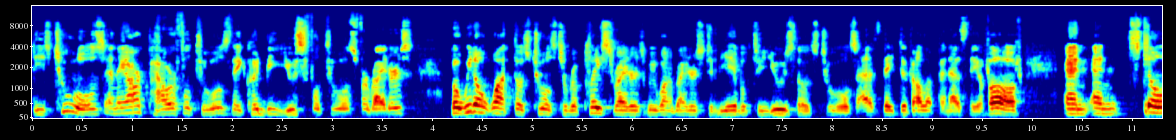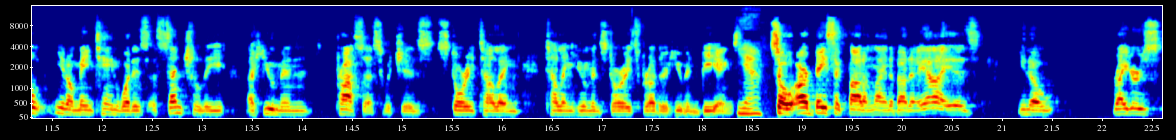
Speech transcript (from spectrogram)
these tools, and they are powerful tools, they could be useful tools for writers, but we don't want those tools to replace writers. We want writers to be able to use those tools as they develop and as they evolve, and and still you know maintain what is essentially a human process, which is storytelling, telling human stories for other human beings. Yeah. So our basic bottom line about AI is, you know, writers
